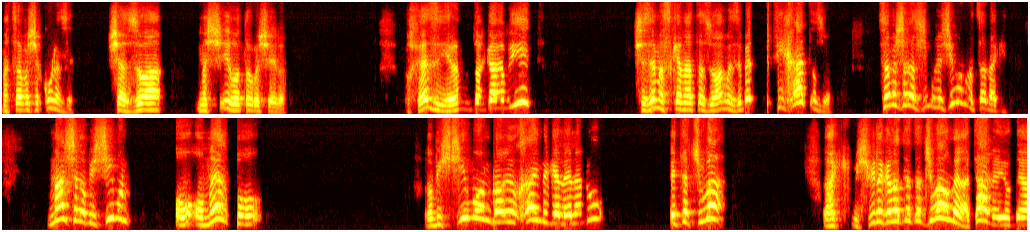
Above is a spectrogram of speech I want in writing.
המצב השקול הזה, שהזוהר משאיר אותו בשאלה. אחרי זה יהיה לנו דרגה רביעית, שזה מסקנת הזוהר, וזה בית פתיחת הזוהר. זה מה שרבי שמעון רצה להגיד. מה שרבי שמעון אומר פה, רבי שמעון בר יוחאי מגלה לנו את התשובה. רק בשביל לגלות את התשובה, הוא אומר, אתה הרי יודע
